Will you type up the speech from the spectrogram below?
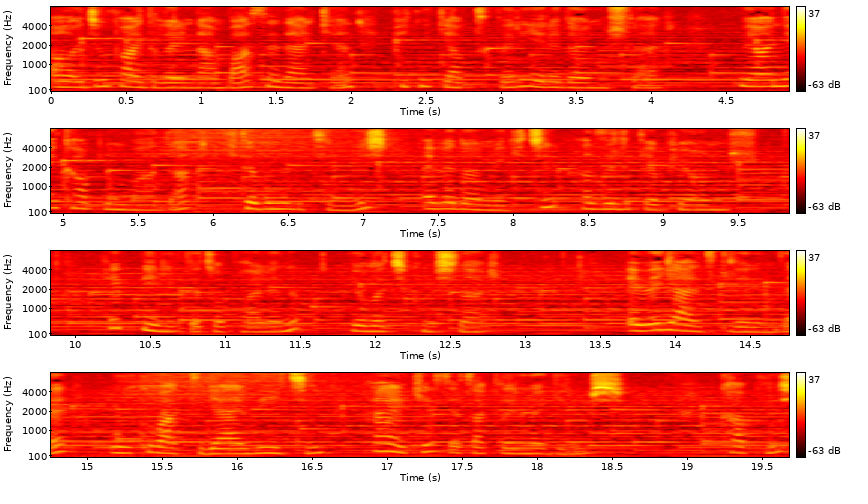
Ağacın faydalarından bahsederken piknik yaptıkları yere dönmüşler. Ve anne kaplumbağa da kitabını bitirmiş, eve dönmek için hazırlık yapıyormuş. Hep birlikte toparlanıp yola çıkmışlar. Eve geldiklerinde uyku vakti geldiği için herkes yataklarına girmiş. Kapliş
